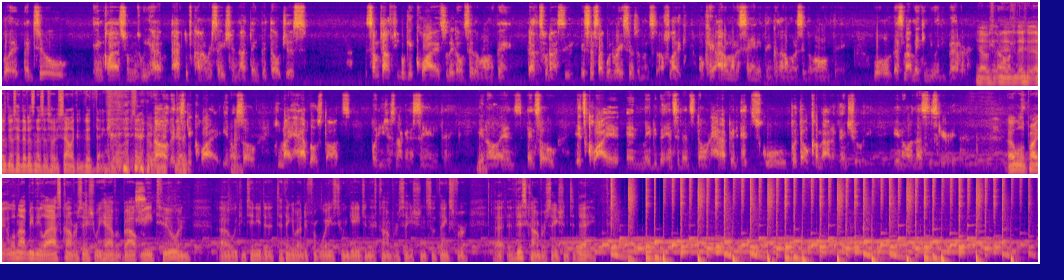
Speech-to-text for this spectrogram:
But until in classrooms we have active conversations, I think that they'll just sometimes people get quiet so they don't say the wrong thing. That's what I see. It's just like with racism and stuff. Like, okay, I don't want to say anything because I don't want to say the wrong thing. Well, that's not making you any better. Yeah, I was, I was, was going to say that doesn't necessarily sound like a good thing. No, no they just get quiet. You know, right. so he might have those thoughts, but he's just not going to say anything. You yeah. know, and and so it's quiet and maybe the incidents don't happen at school, but they'll come out eventually, you know, and that's the scary thing. Uh, well, it probably will not be the last conversation we have about Me Too, and uh, we continue to, to think about different ways to engage in this conversation. So thanks for uh, this conversation today.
